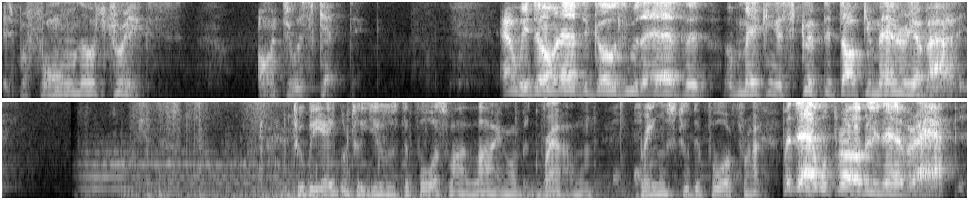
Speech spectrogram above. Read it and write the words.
is perform those tricks onto a skeptic. And we don't have to go through the effort of making a scripted documentary about it. To be able to use the force while lying on the ground brings to the forefront But that will probably never happen.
